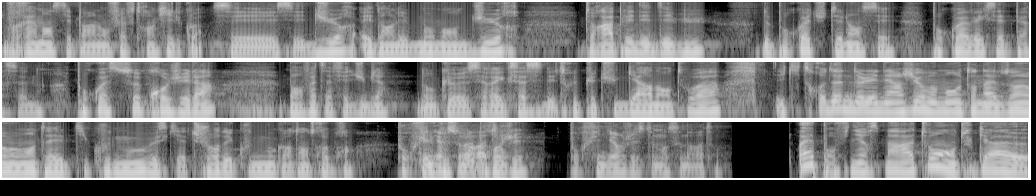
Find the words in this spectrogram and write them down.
vraiment, c'est pas un long fleuve tranquille, quoi. C'est dur. Et dans les moments durs, te rappeler des débuts de pourquoi tu t'es lancé, pourquoi avec cette personne, pourquoi ce projet-là, bah en fait ça fait du bien. Donc euh, c'est vrai que ça c'est des trucs que tu gardes en toi et qui te redonnent de l'énergie au moment où tu en as besoin, au moment où tu as des petits coups de mou, parce qu'il y a toujours des coups de mou quand tu entreprends. Pour finir ce marathon. Projet. Pour finir justement ce marathon. Ouais, pour finir ce marathon, en tout cas, euh,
